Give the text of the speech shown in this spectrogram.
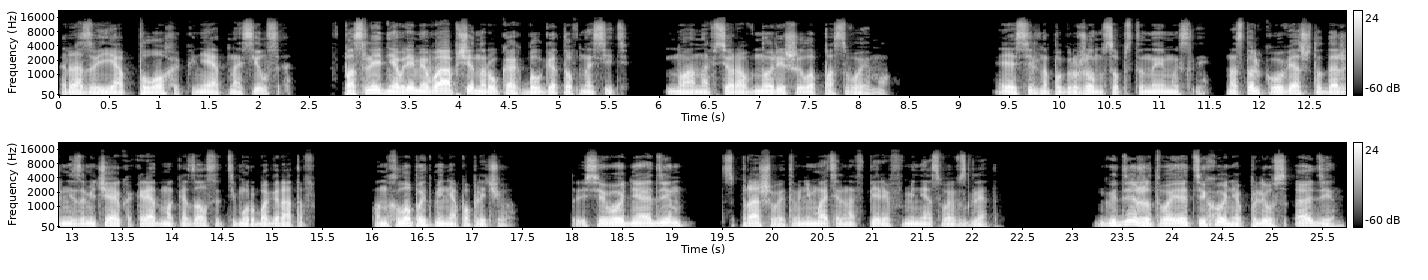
Разве я плохо к ней относился? В последнее время вообще на руках был готов носить, но она все равно решила по-своему. Я сильно погружен в собственные мысли, настолько увяз, что даже не замечаю, как рядом оказался Тимур Багратов. Он хлопает меня по плечу. «Ты сегодня один?» — спрашивает, внимательно вперев в меня свой взгляд. «Где же твоя Тихоня плюс один?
